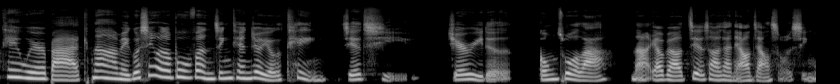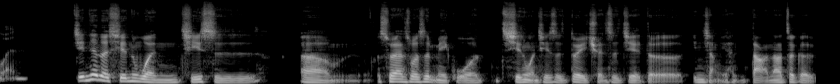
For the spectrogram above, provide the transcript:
OK，we're back。那美国新闻的部分，今天就由 Ting 接起 Jerry 的工作啦。那要不要介绍一下你要讲什么新闻？今天的新闻其实，嗯，虽然说是美国新闻，其实对全世界的影响也很大。那这个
